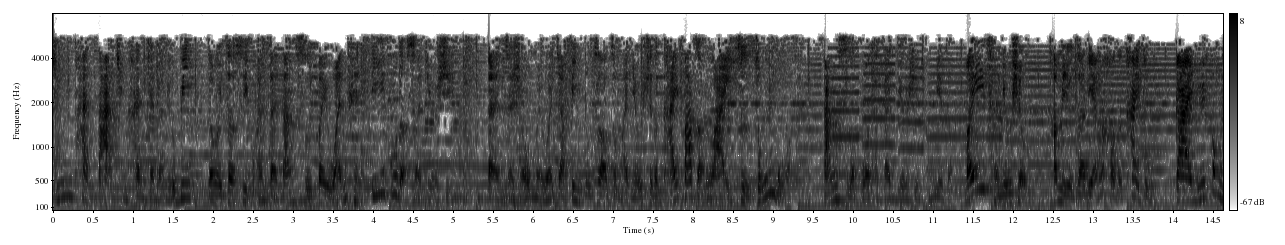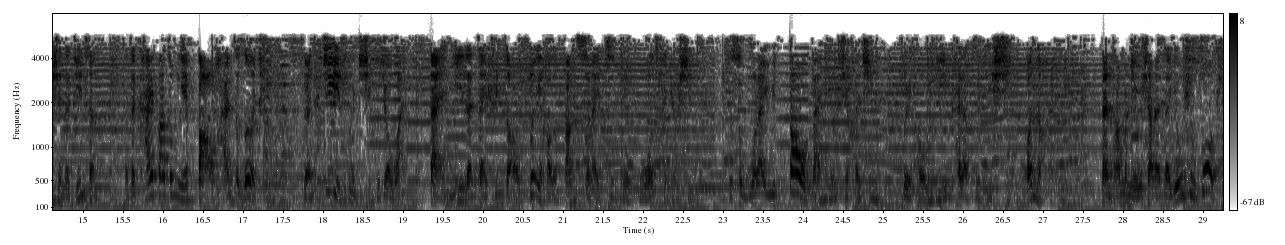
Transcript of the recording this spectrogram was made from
惊叹《大秦悍将》的牛逼，认为这是一款在当时被完全低估的射击游戏。但这些欧美玩家并不知道这款游戏的开发者。来自中国，当时的国产单机游戏从业者非常优秀，他们有着良好的态度、敢于奉献的精神，而在开发中也饱含着热情。虽然技术起步较晚，但依然在寻找最好的方式来制作国产游戏。只是无奈于盗版游戏横行，最后离开了自己喜欢的行业。但他们留下来的优秀作品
